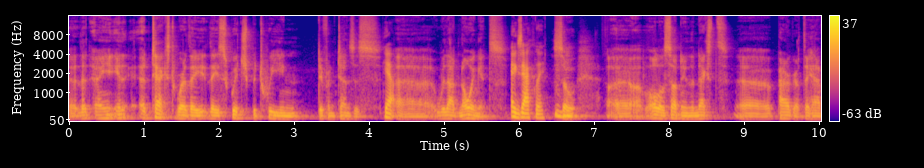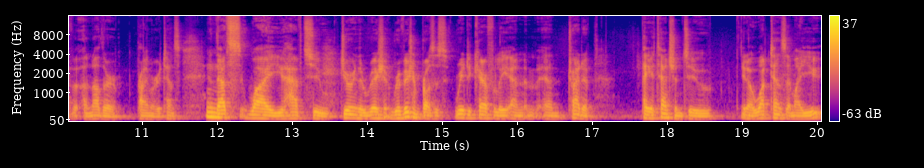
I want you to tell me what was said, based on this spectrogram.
uh, that uh, in a text where they they switch between different tenses Yeah. uh, without knowing it. Exactly. So uh, all of a sudden, in the next uh, paragraph, they have another primary tense, and that's why you have to during the revision, revision process read it carefully and and try to pay attention to you know what tense am I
